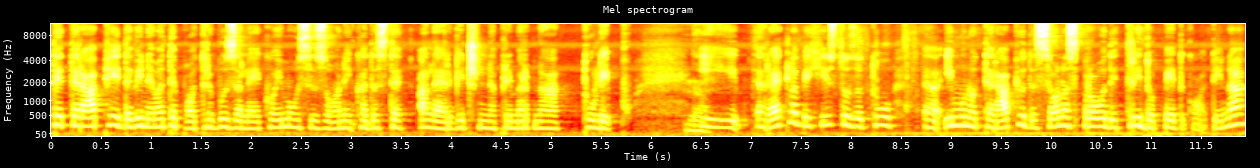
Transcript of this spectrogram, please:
te terapije i da vi nemate potrebu za lekovima u sezoni kada ste alergični, na primer, na tulipu. Da. I rekla bih isto za tu e, imunoterapiju da se ona sprovodi 3 do 5 godina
